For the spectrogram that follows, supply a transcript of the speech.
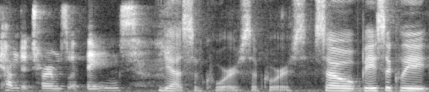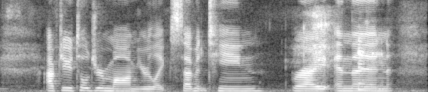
come to terms with things. Yes, of course, of course. So basically, after you told your mom, you're like 17, right? And then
